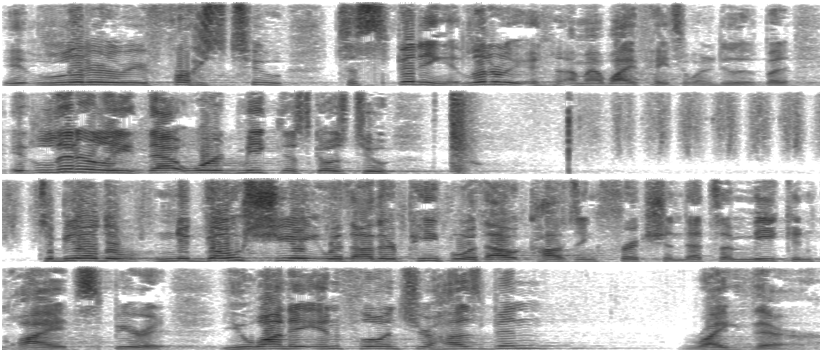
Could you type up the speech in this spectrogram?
It literally refers to, to spitting. It literally, my wife hates it when I do this, but it literally, that word meekness goes to to be able to negotiate with other people without causing friction. That's a meek and quiet spirit. You want to influence your husband? Right there.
